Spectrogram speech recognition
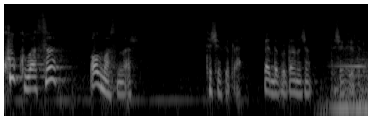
kuklası olmasınlar. Teşekkürler. Ben de buradan hocam teşekkür ediyorum.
